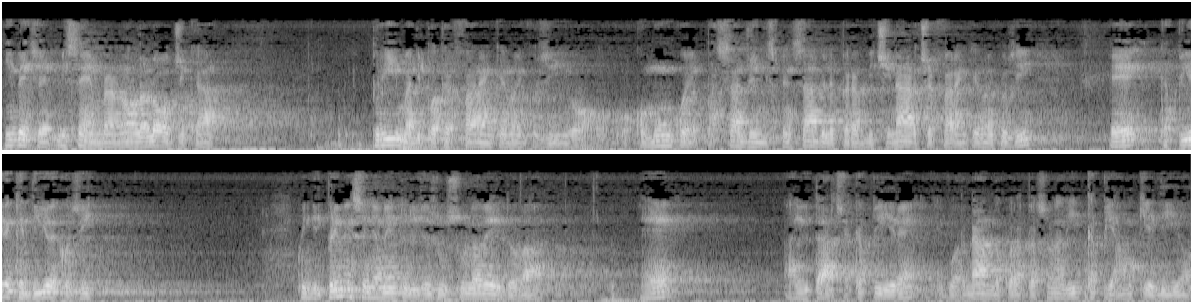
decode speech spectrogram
Invece mi sembra no, la logica prima di poter fare anche noi così, o, o comunque passaggio indispensabile per avvicinarci a fare anche noi così, è capire che Dio è così. Quindi il primo insegnamento di Gesù sulla vedova è aiutarci a capire che guardando quella persona lì capiamo chi è Dio.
